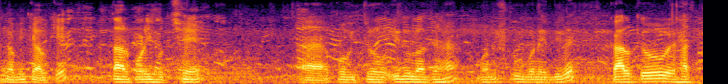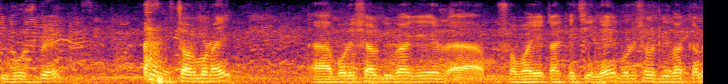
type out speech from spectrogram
আগামীকালকে। তারপরেই হচ্ছে পবিত্র ঈদুল আজহা। মানুষ কুরবানি দিবে। কালকেও হাটটি বসবে। চর্মনাই বরিশাল বিভাগের সবাই এটাকে চিনে। বরিশাল বিভাগ কেন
